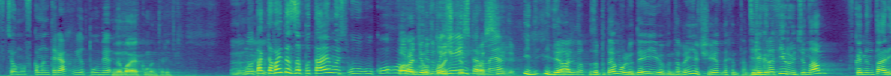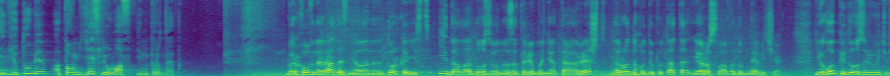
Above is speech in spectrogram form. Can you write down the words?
в, цьому в коментарях в Ютубі. Немає коментарів. Ну так давайте запитаємось, у, у кого є інтернет. І- ідеально. Запитаємо у людей в інтернеті, чи є в них інтернет. Телеграфируйте нам в комментарии в Ютубе о том, есть ли у вас интернет. Верховна Рада зняла недоторканність і дала дозвіл на затримання та арешт народного депутата Ярослава Дубневича. Його підозрюють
